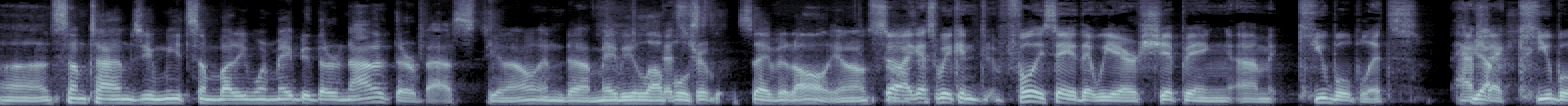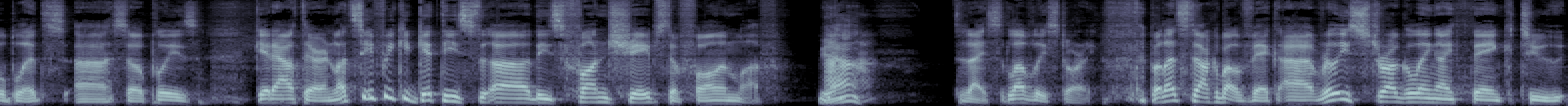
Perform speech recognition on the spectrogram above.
uh, sometimes you meet somebody when maybe they're not at their best. You know, and uh, maybe love That's will true. save it all. You know, so I guess we can fully say that we are shipping um, Kugelblitz. Hashtag Kugelblitz. Uh, so please get out there and let's see if we could get these uh, these fun shapes to fall in love. yeah, It's a nice, lovely story. But let's talk about Vic. Uh, really struggling, I think, to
